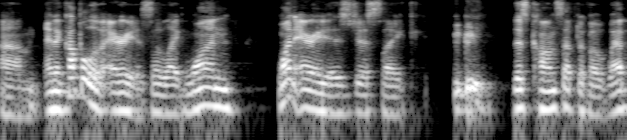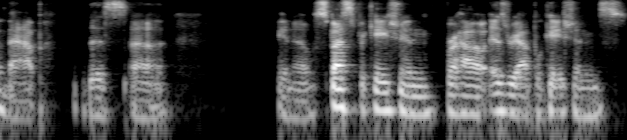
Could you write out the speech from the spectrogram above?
Um, and a couple of areas. So like one one area is just like this concept of a web map, this uh, you know specification for how Esri applications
